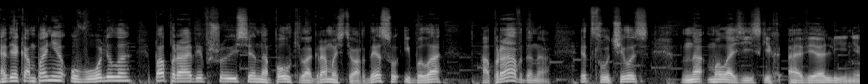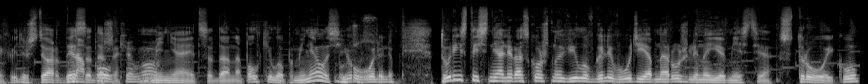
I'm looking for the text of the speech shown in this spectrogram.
Авиакомпания уволила поправившуюся на полкилограмма стюардессу и была оправдано. Это случилось на малазийских авиалиниях. Видишь, стюардесса даже меняется. Да, на полкило поменялась, ее уволили. Туристы сняли роскошную виллу в Голливуде и обнаружили на ее месте стройку.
